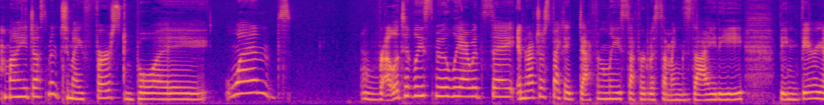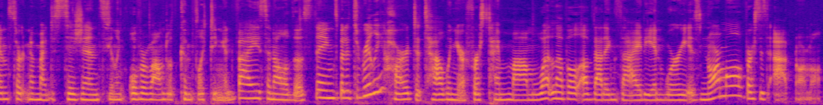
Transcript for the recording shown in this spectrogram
My adjustment to my first boy went relatively smoothly, I would say. In retrospect, I definitely suffered with some anxiety, being very uncertain of my decisions, feeling overwhelmed with conflicting advice, and all of those things. But it's really hard to tell when you're a first time mom what level of that anxiety and worry is normal versus abnormal.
